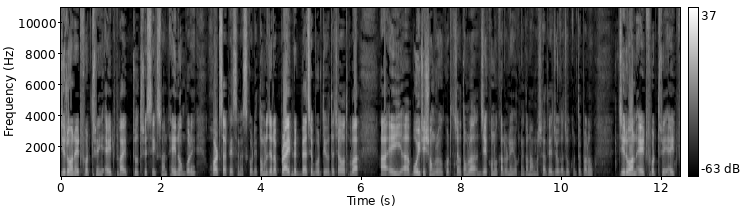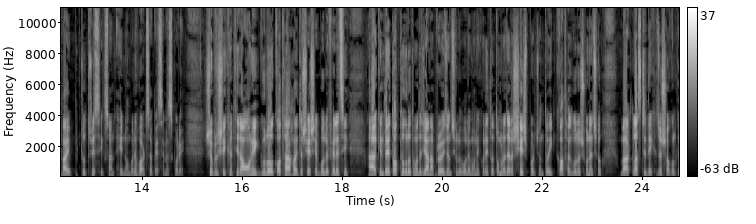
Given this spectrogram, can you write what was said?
Zero one eight four three eight five two three six one এই নম্বরে হোয়াটসঅ্যাপ এস এম এস করে। তোমরা যারা প্রাইভেট ব্যাচে ভর্তি হতে চাও অথবা এই বইটি সংগ্রহ করতে চাও, তোমরা যে কোনো কারণেই হোক না কেন আমার সাথে যোগাযোগ করতে পারো। Zero one eight four three, eight five two three six one এই নম্বরে হোয়াটসঅ্যাপ এস এম এস করে। সুপ্রিয় শিক্ষার্থীরা, অনেকগুলো কথা হয়তো শেষে বলে ফেলেছি কিন্তু এই তথ্যগুলো তোমাদের জানা প্রয়োজন ছিল বলে মনে করি। তো তোমরা যারা শেষ পর্যন্ত এই কথাগুলো শুনেছো বা ক্লাসটি দেখেছ, সকলকে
